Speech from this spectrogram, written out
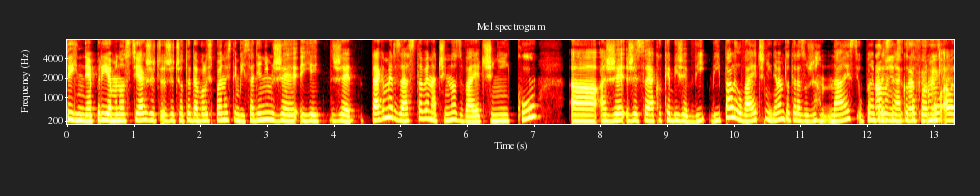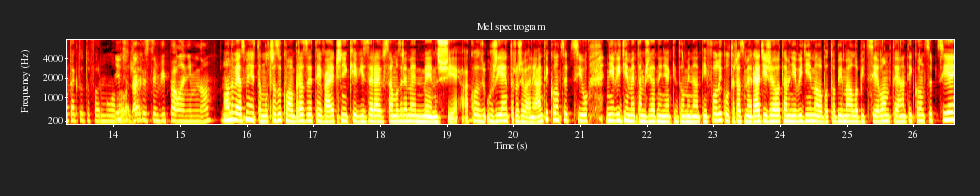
tých nepríjemnostiach, že, že čo teda boli spojené s tým vysadením, že je že takmer zastavená činnosť vaječníku a, a že, že sa ako keby že vy, vypalil vaječník, neviem to teraz už nájsť úplne ano, presne, ako to formulu, ale takto to formulovala. Niečo že? také s tým vypálením, no. no. Ono viac menej tom ultrazvukovom obraze tie vaječníky vyzerajú samozrejme menšie. Ako už je ktoré antikoncepciu, nevidíme tam žiadny nejaký dominantný folikul, teraz sme radi, že ho tam nevidíme, lebo to by malo byť cieľom tej antikoncepcie.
